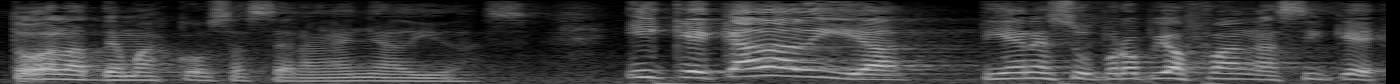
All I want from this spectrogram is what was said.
todas las demás cosas serán añadidas. Y que cada día tiene su propio afán, así que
